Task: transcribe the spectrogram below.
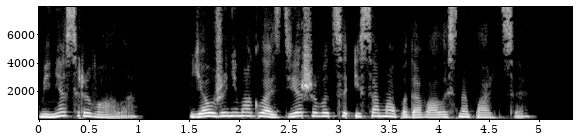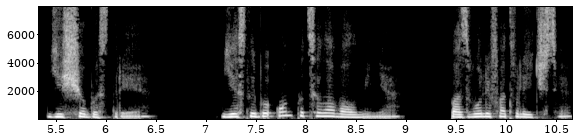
Меня срывало. Я уже не могла сдерживаться и сама подавалась на пальцы. Еще быстрее. Если бы он поцеловал меня, позволив отвлечься,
